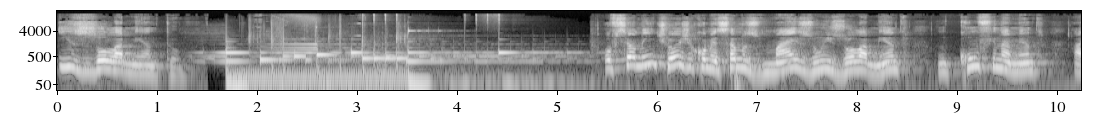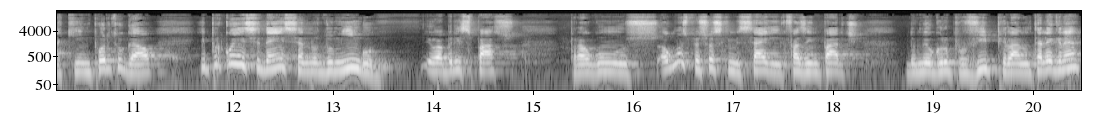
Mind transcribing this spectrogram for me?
isolamento. Oficialmente hoje começamos mais um isolamento, um confinamento aqui em Portugal. E por coincidência, no domingo eu abri espaço para alguns, algumas pessoas que me seguem, que fazem parte do meu grupo VIP lá no Telegram,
